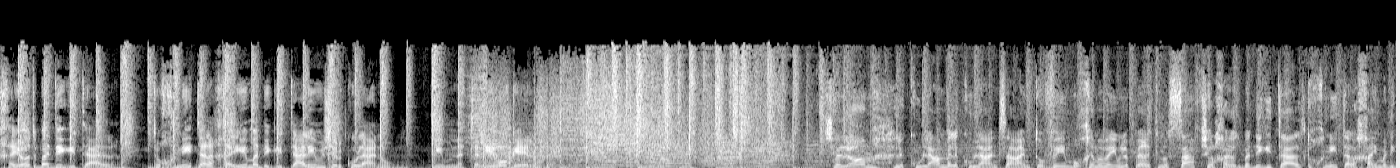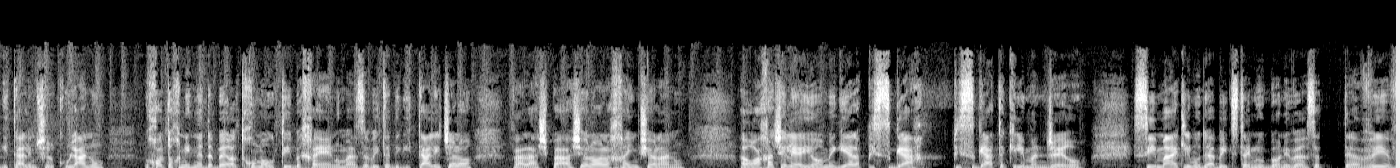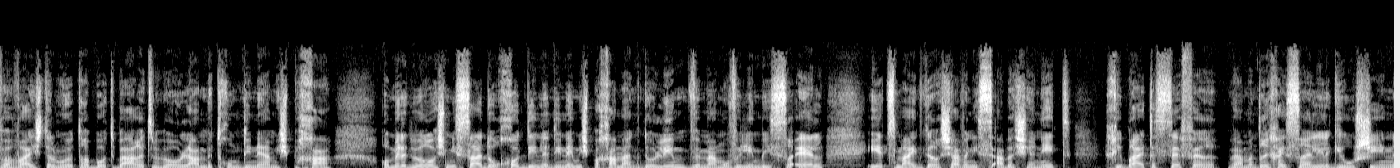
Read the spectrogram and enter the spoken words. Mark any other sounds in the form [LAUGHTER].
חיות בדיגיטל, תוכנית על החיים הדיגיטליים של כולנו, עם נטלי רוגל. שלום לכולם ולכולן, צהריים טובים, ברוכים הבאים לפרק נוסף של חיות בדיגיטל, תוכנית על החיים הדיגיטליים של כולנו. בכל תוכנית נדבר על תחום מהותי בחיינו מהזווית הדיגיטלית שלו ועל ההשפעה שלו על החיים שלנו. האורחת שלי היום הגיעה לפסגה פסגת הקילימנג'רו. סיימה את לימודיה בהצטיינות באוניברסיטת תל אביב, עברה השתלמויות רבות בארץ ובעולם בתחום דיני המשפחה, עומדת בראש משרד עורכות דין לדיני משפחה מהגדולים ומהמובילים בישראל. היא עצמה התגרשה ונישאה בשנית, חיברה את הספר והמדריך הישראלי לגירושין.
